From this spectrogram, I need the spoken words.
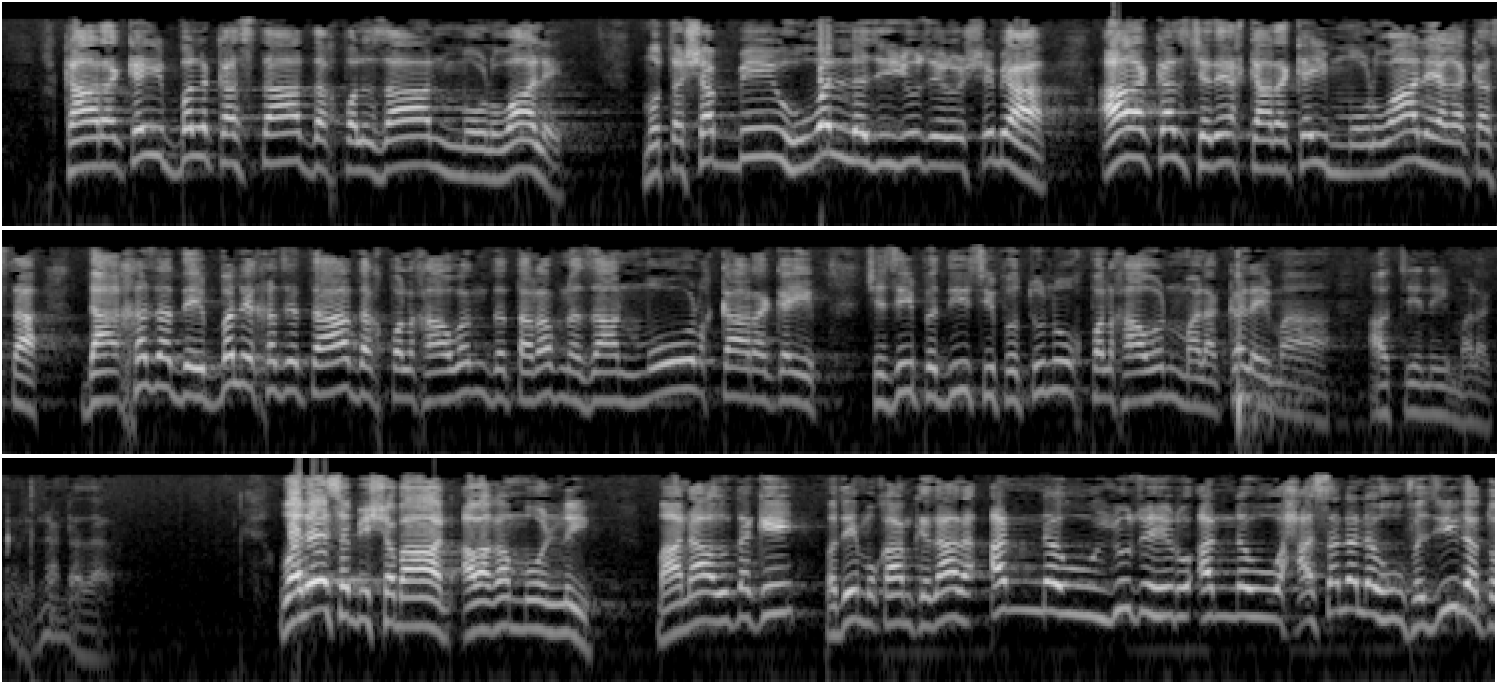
ښکاره کوي بل کس ته د خپل ځان موړوالی متشبه هو الذي يظهر الشبع هغه کس چې د ښکاره کوي موړوالی هغه کس ته دا ښځه د بلې ښځې ته د خپل خاوند د طرف نه ځان موړ ښکاره کوي چې زه په دې صفتونو خپل خاوند مړه کړی ما او تینې مړه کړی لنډه ده وليس بشبان او هغه مول نه معنا دلته کې په دې مقام کې دا انه یظهر انه حصل له فضیلت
